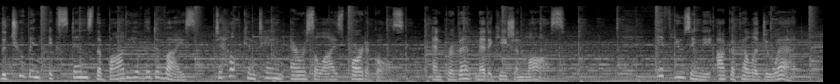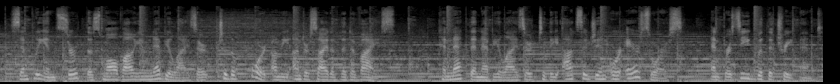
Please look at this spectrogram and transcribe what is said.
The tubing extends the body of the device to help contain aerosolized particles and prevent medication loss. If using the acapella duet, simply insert the small volume nebulizer to the port on the underside of the device. Connect the nebulizer to the oxygen or air source and proceed with the treatment.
